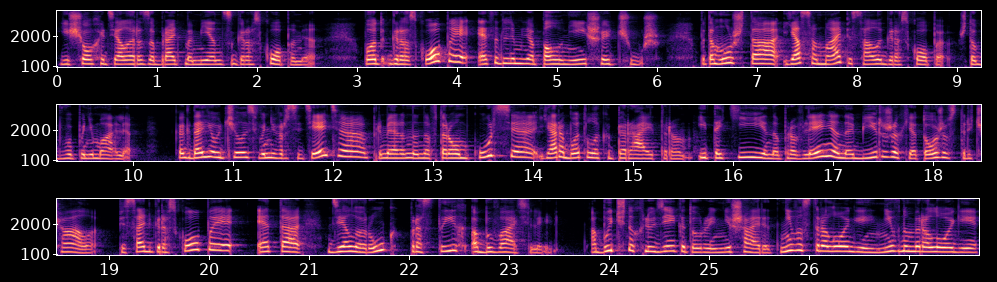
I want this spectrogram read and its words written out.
еще хотела разобрать момент с гороскопами. Вот гороскопы — это для меня полнейшая чушь, потому что я сама писала гороскопы, чтобы вы понимали. Когда я училась в университете, примерно на втором курсе, я работала копирайтером, и такие направления на биржах я тоже встречала. Писать гороскопы — это дело рук простых обывателей, обычных людей, которые не шарят ни в астрологии, ни в нумерологии,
